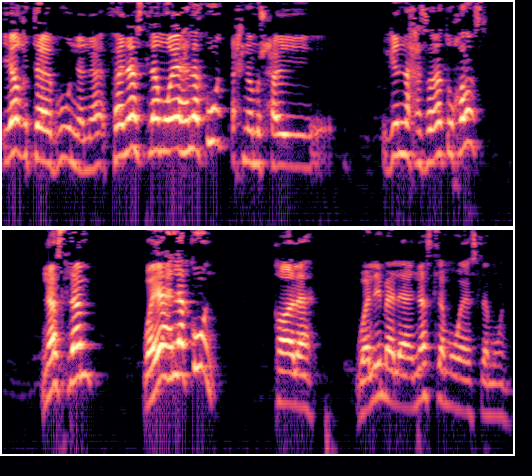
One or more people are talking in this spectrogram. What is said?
يغتابوننا فنسلم ويهلكون. إحنا مش هيجي لنا حسنات وخلاص. نسلم ويهلكون. قال ولم لا نسلم ويسلمون؟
